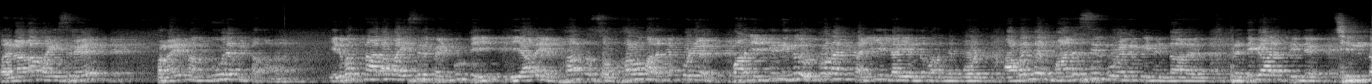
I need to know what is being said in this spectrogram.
പതിനാറാം വയസ്സിൽ പ്രണയം നങ്കൂലമിട്ടതാണ്. ഇരുപത്തിനാലാം വയസ്സിലെ പെൺകുട്ടി ഇയാളെ യഥാർത്ഥ സ്വഭാവം അറിഞ്ഞപ്പോൾ പറഞ്ഞു എനിക്ക് നിങ്ങൾ ഉൾക്കൊള്ളാൻ കഴിയില്ല എന്ന് പറഞ്ഞപ്പോൾ അവന്റെ മനസ്സിൽ മുഴുവനും പിന്നെ എന്താണ്? പ്രതികാരത്തിന്റെ ചിന്ത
